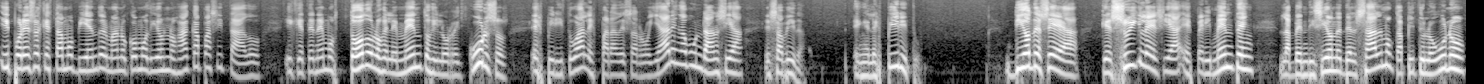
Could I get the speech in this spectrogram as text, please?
Y por eso es que estamos viendo, hermano, cómo Dios nos ha capacitado y que tenemos todos los elementos y los recursos espirituales para desarrollar en abundancia esa vida en el Espíritu. Dios desea que su iglesia experimenten las bendiciones del Salmo, capítulo 1,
